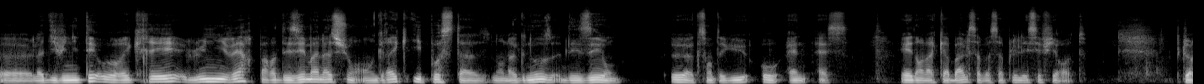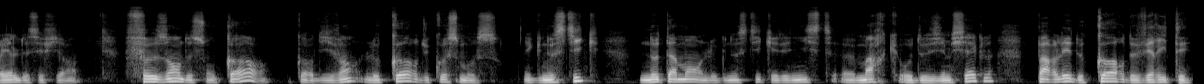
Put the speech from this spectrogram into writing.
euh, la divinité aurait créé l'univers par des émanations, en grec hypostase, dans la gnose des éons, E accent aigu O-N-S. Et dans la Kabbale, ça va s'appeler les séphirotes, pluriel de séphira, faisant de son corps corps divin, le corps du cosmos. Les gnostiques, notamment le gnostique helléniste euh, Marc au IIe siècle, parlaient de corps de vérité.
